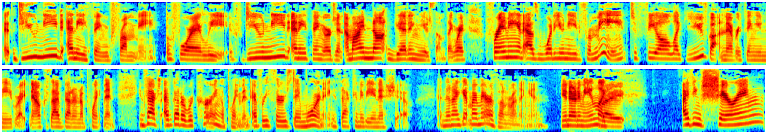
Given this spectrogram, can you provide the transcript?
Uh, do you need anything from me before I leave? Do you need anything urgent? Am I not getting you something, right? Framing it as what do you need from me to feel like you've gotten everything you need right now because I've got an appointment. In fact, I've got a recurring appointment every Thursday morning. Is that going to be an issue? And then I get my marathon running in. You know what I mean? Like, right. I think sharing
